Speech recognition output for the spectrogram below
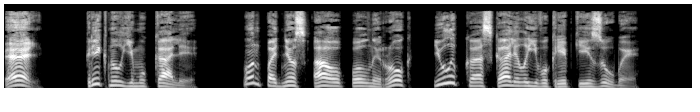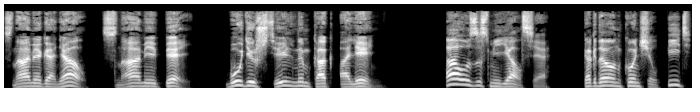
«Эй, — крикнул ему Кали. Он поднес Ао полный рог, и улыбка оскалила его крепкие зубы. «С нами гонял, с нами пей. Будешь сильным, как олень». Ао засмеялся. Когда он кончил пить,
